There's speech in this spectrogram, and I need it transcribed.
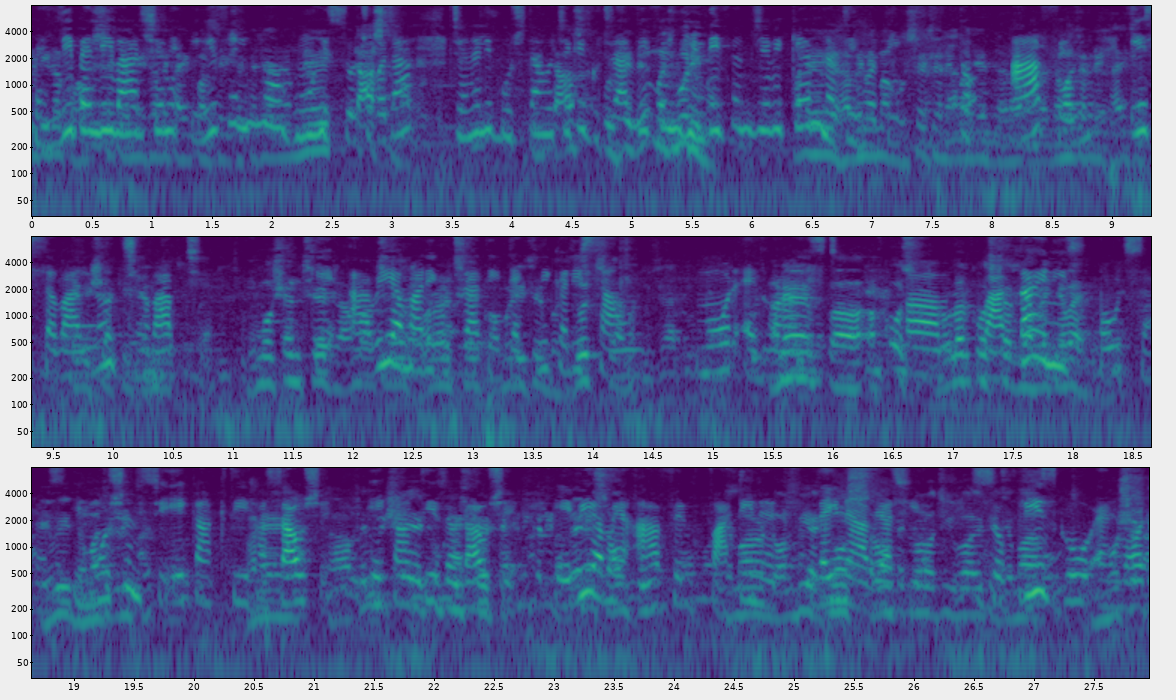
પહેલી પહેલી વાર છે ને એ ફિલ્મનો હું હિસ્સો છું. બધા જનરલી પૂછતા હોય છે કે ગુજરાતી ફિલ્મ હિન્દી ફિલ્મ જેવી કેમ નથી હોતી? તો આ ફિલ્મ એ સવાલનો જવાબ છે. ઇમોશન છે આવી અમારી Gujarati technically sound more advance વાર્તા એની બહુ જ સરસ ઇમોશન્સ છે. એક આંખથી હસાવશે એક આંખથી રડાવશે એવી અમે આ ફિલ્મ ફાટીને લઈને આવ્યા છીએ. So please go and watch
